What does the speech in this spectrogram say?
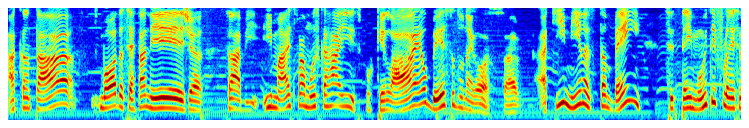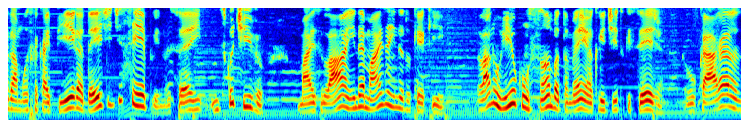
a cantar moda sertaneja, sabe? E mais pra música raiz, porque lá é o berço do negócio, sabe? Aqui em Minas também se tem muita influência da música caipira desde de sempre, isso é indiscutível. Mas lá ainda é mais ainda do que aqui. Lá no Rio com samba também, acredito que seja. O cara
